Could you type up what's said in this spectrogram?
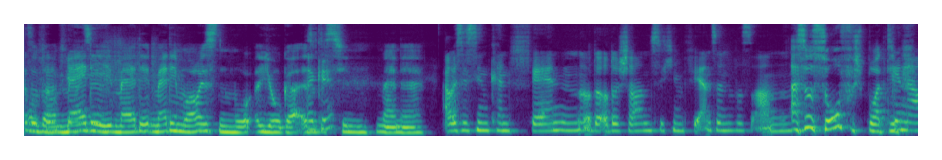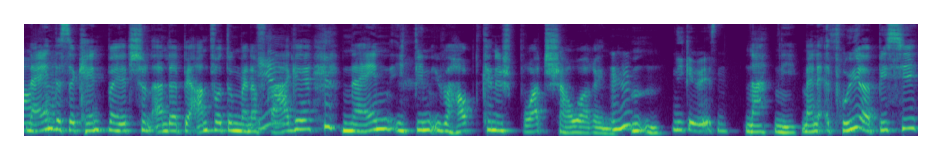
Also Oder Maddie, Maddie, Maddie Morrison Yoga. Also okay. das sind meine. Aber Sie sind kein Fan oder, oder schauen sich im Fernsehen was an? Also so Sport. Genau, Nein, das erkennt man jetzt schon an der Beantwortung meiner Frage. Ja. Nein, ich bin überhaupt keine Sportschauerin. Mhm. Mhm. Nie gewesen? Na, nie. Meine, früher ein bisschen.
